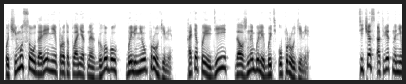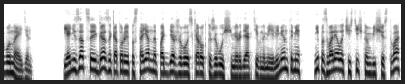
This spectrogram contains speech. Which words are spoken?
Почему соударения протопланетных глобул были неупругими, хотя по идее должны были быть упругими? Сейчас ответ на него найден. Ионизация газа, которая постоянно поддерживалась короткоживущими радиоактивными элементами, не позволяла частичкам вещества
